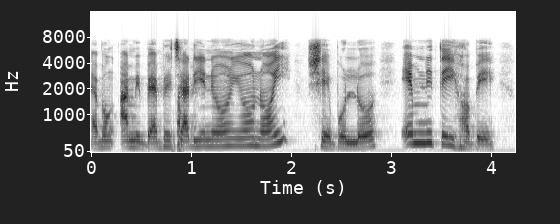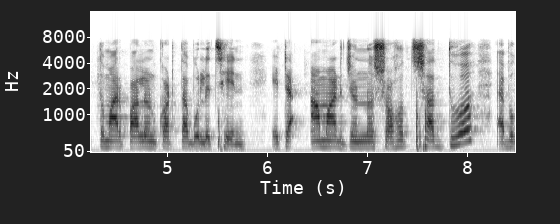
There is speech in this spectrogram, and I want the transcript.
এবং আমি ব্যভিচারিণীও নই, সে বলল, এমনিতেই হবে। তোমার পালনকর্তা বলেছেন, এটা আমার জন্য সহজসাধ্য এবং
